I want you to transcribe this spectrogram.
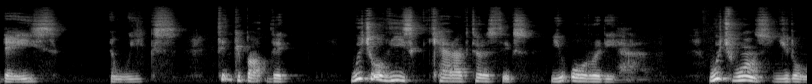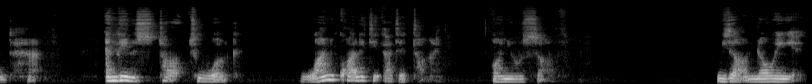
days and weeks. Think about the which of these characteristics you already have, which ones you don't have, and then start to work one quality at a time on yourself. Without knowing it,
